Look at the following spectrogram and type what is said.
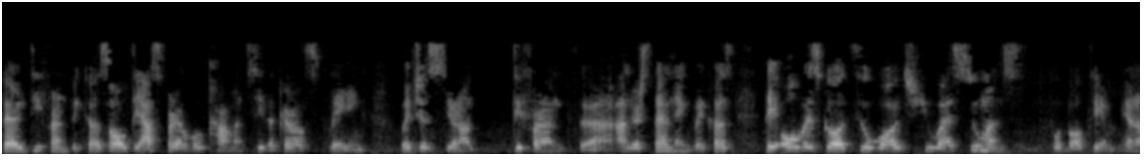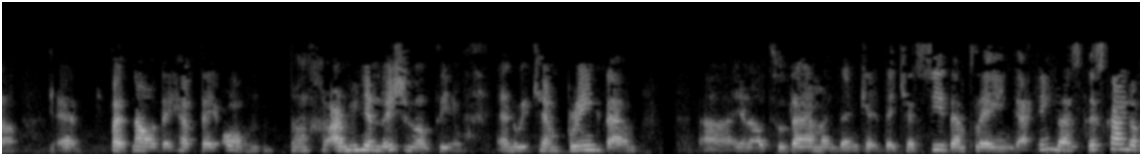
very different because all the diaspora will come and see the girls playing, which is you know different uh, understanding because they always go to watch U.S. women's football team, you know. Uh, but now they have their own uh, Armenian national team, and we can bring them, uh, you know, to them, and then they can see them playing. I think that's this kind of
